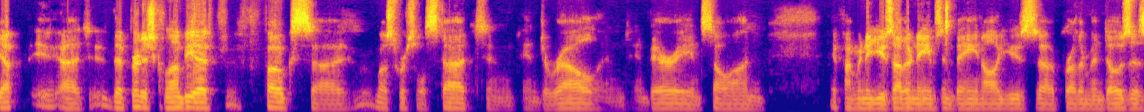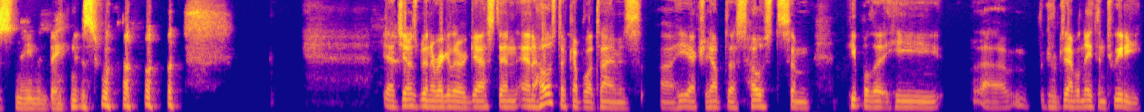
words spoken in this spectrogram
Yep, uh, the British Columbia folks, uh, most Worshipful Stutt and, and Darrell and, and Barry and so on. If I'm going to use other names in vain, I'll use uh, Brother Mendoza's name in vain as well. yeah, Jim's been a regular guest and, and a host a couple of times. Uh, he actually helped us host some people that he uh, for example, Nathan Tweedy.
